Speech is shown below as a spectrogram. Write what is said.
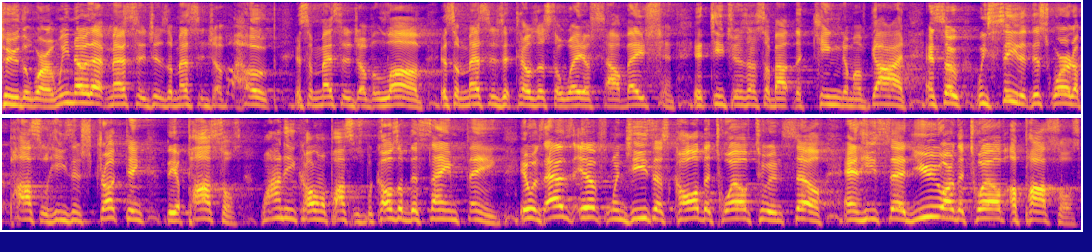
to the world. We know that message is a message of hope. It's a message of love. It's a message that tells us the way of salvation. It teaches us about the kingdom of God. And so we see that this word apostle, he's instructing the apostles why did he call them apostles? Because of the same thing. It was as if when Jesus called the 12 to himself and he said, You are the 12 apostles.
